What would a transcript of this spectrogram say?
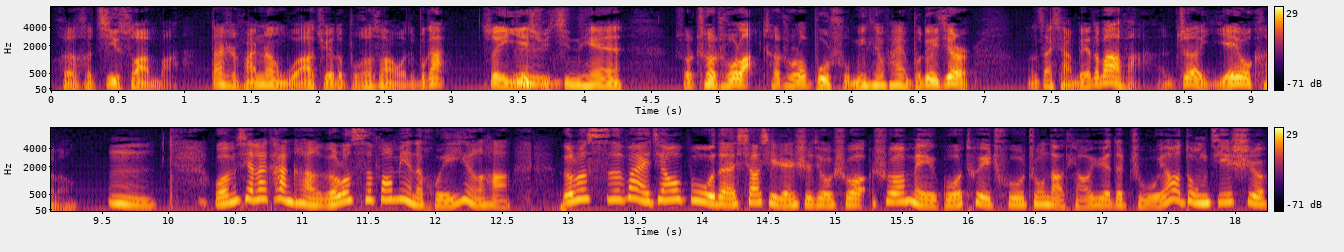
和和计算吧，但是反正我要觉得不合算，我就不干。所以也许今天说撤出了，撤出了部署，明天发现不对劲儿，再想别的办法，这也有可能。嗯，我们先来看看俄罗斯方面的回应哈。俄罗斯外交部的消息人士就说，说美国退出中导条约的主要动机是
